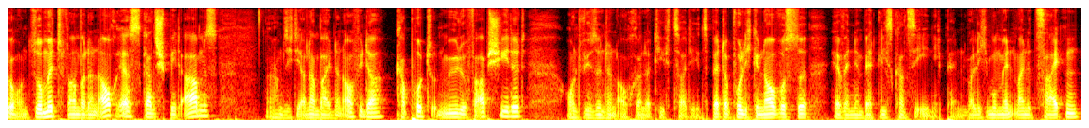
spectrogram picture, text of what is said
Ja, und somit waren wir dann auch erst ganz spät abends. Da haben sich die anderen beiden dann auch wieder kaputt und müde verabschiedet. Und wir sind dann auch relativ zeitig ins Bett, obwohl ich genau wusste, ja, wenn du im Bett liest, kannst du eh nicht pennen. Weil ich im Moment meine Zeiten,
